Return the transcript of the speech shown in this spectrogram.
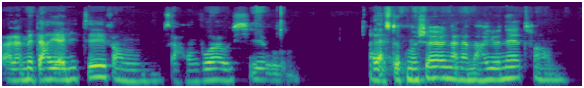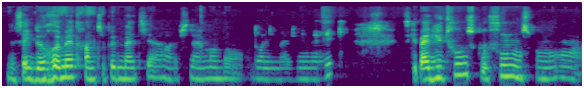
à la matérialité. Enfin, ça renvoie aussi au, à la stop motion, à la marionnette. Enfin, on essaye de remettre un petit peu de matière euh, finalement dans, l'image numérique, ce qui n'est pas du tout ce que font en ce moment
